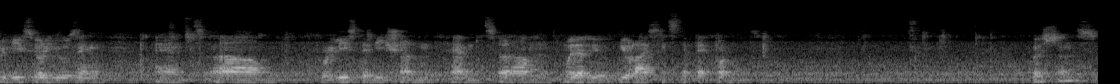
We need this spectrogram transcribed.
release you're using and um, release the edition and um, whether you, you license the pack or not. Questions?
